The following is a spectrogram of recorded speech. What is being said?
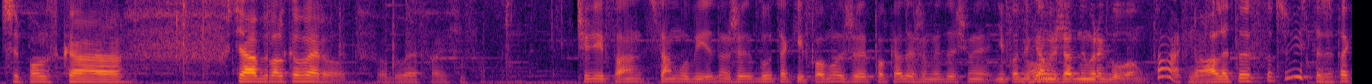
Czy Polska chciałaby walkoweru od, od UEFA i FIFA? Czyli pan sam mówi jedno, że był taki pomysł, że pokaże, że my jesteśmy, nie podlegamy No. żadnym regułom. Tak, no ale to jest oczywiste, że tak...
